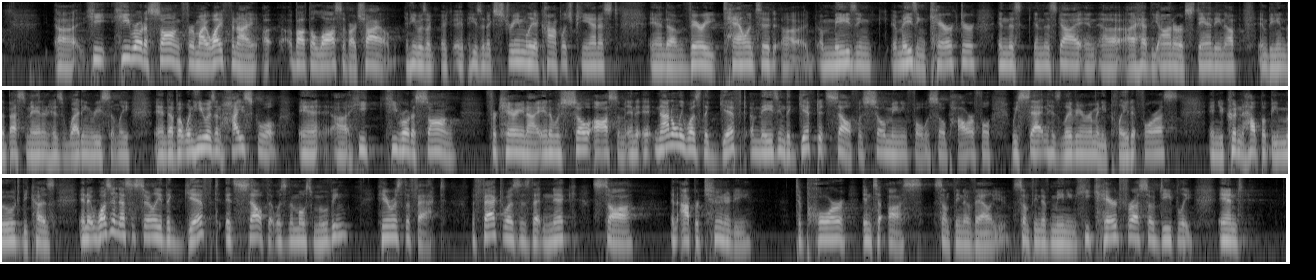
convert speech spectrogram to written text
uh, he, he wrote a song for my wife and I uh, about the loss of our child. And he was a, a he's an extremely accomplished pianist and um, very talented, uh, amazing, amazing character in this, in this guy. And uh, I had the honor of standing up and being the best man in his wedding recently. And, uh, but when he was in high school, and, uh, he, he wrote a song for Carrie and I, and it was so awesome. And it, not only was the gift amazing, the gift itself was so meaningful, was so powerful. We sat in his living room and he played it for us, and you couldn't help but be moved because, and it wasn't necessarily the gift itself that was the most moving. Here was the fact. The fact was is that Nick saw an opportunity to pour into us something of value, something of meaning. He cared for us so deeply, and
